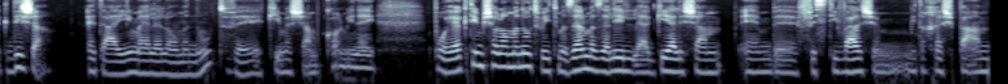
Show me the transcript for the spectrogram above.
הקדישה את האיים האלה לאומנות, והקימה שם כל מיני פרויקטים של אומנות, והתמזל מזלי להגיע לשם הם, בפסטיבל שמתרחש פעם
